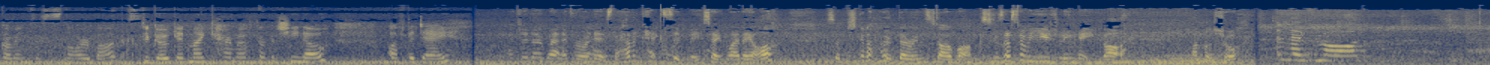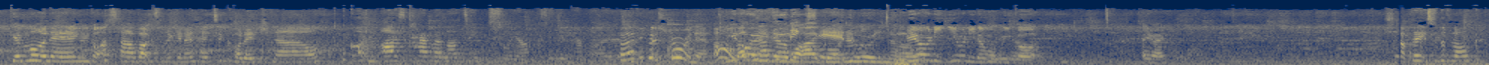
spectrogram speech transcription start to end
Going to Starbucks to go get my caramel frappuccino of the day. I don't know where everyone is. They haven't texted me saying where they are. So I'm just gonna hope they're in Starbucks because that's where we usually meet, but I'm not sure. Hello vlog. Good morning. We got a Starbucks and we're gonna head to college now. I got an iced caramel latte with soya because I didn't have those. Why oh, have you put a straw in it? Oh, you already know what I got. You already know. You already, you already know what we got. Anyway, Updates for the vlog?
